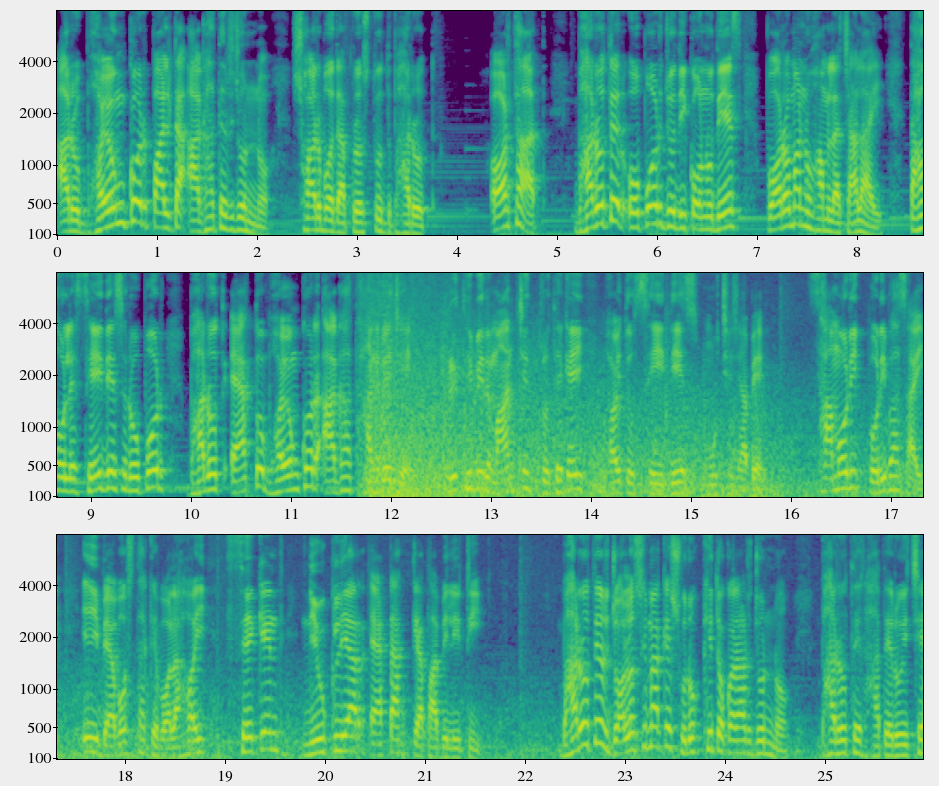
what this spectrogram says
আরও ভয়ঙ্কর পাল্টা আঘাতের জন্য সর্বদা প্রস্তুত ভারত। অর্থাৎ, ভারতের ওপর যদি কোনো দেশ পরমাণু হামলা চালায়, তাহলে সেই দেশের ওপর ভারত এত ভয়ঙ্কর আঘাত হানবে যে পৃথিবীর মানচিত্র থেকেই হয়তো সেই দেশ মুছে যাবে। সামরিক পরিভাষায় এই ব্যবস্থাকে বলা হয় সেকেন্ড নিউক্লিয়ার অ্যাটাক ক্যাপাবিলিটি ভারতের জলসীমাকে সুরক্ষিত করার জন্য ভারতের হাতে রয়েছে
